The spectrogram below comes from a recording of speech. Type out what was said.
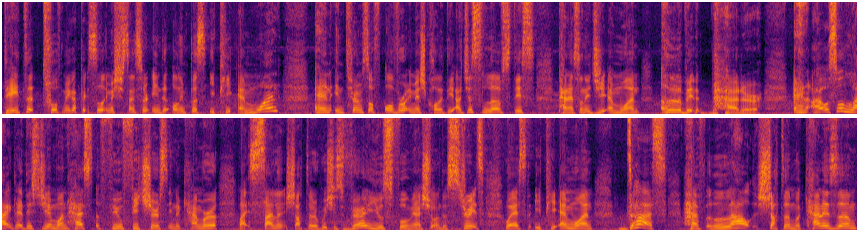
dated 12 megapixel image sensor sensor in the Olympus EPM1. And in terms of overall image quality, I just love this Panasonic GM1 a little bit better. And I also like that this GM1 has a few features in the camera, like silent shutter, which is very useful when I shoot on the streets, whereas the EPM1 does have a loud shutter mechanism.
